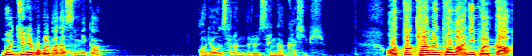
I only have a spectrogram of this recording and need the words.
물질의 복을 받았습니까? 어려운 사람들을 생각하십시오. 어떻게 하면 더 많이 벌까?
